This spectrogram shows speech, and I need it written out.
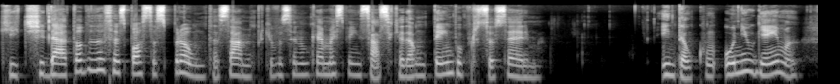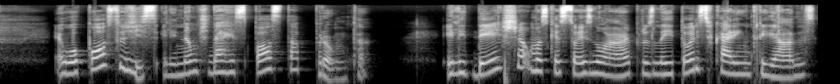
que te dá todas as respostas prontas, sabe? Porque você não quer mais pensar, você quer dar um tempo pro seu cérebro. Então, com o New Gaiman, é o oposto disso, ele não te dá resposta pronta. Ele deixa umas questões no ar para os leitores ficarem intrigados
